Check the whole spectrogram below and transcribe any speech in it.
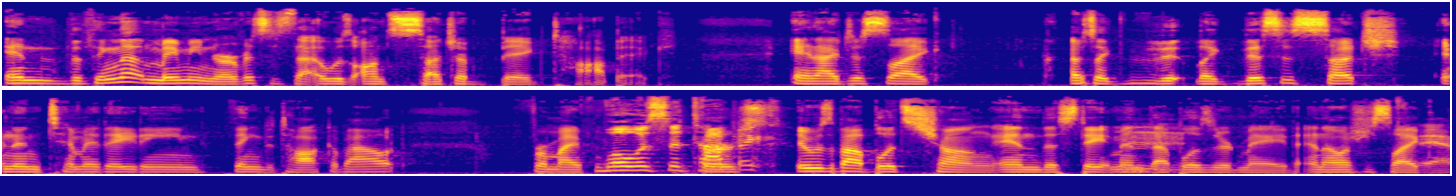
And the thing that made me nervous is that it was on such a big topic. And I just like I was like th- like this is such an intimidating thing to talk about for my What was the first topic? Mm. it was about Blitzchung and the statement that Blizzard made and I was just like Yeah.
